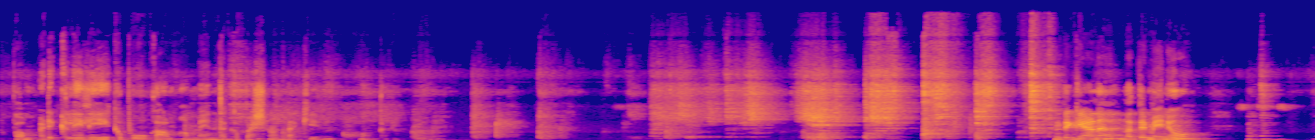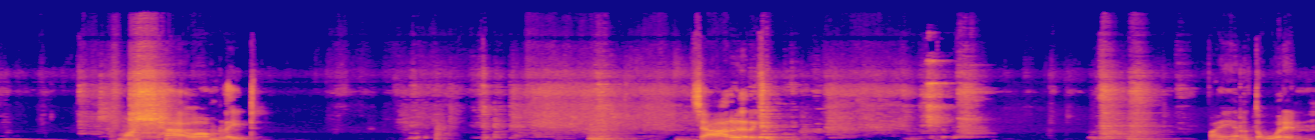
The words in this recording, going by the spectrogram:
അപ്പം അടുക്കളയിലേക്ക് പോകാം. അമ്മ എന്തൊക്കെ ഭക്ഷണം ഉണ്ടാക്കിയെന്ന് നോക്കാം. എന്തൊക്കെയാണ് ഇന്നത്തെ മെനു? മുട്ട ഓംപ്ലേറ്റ്. ചാറ് കറി. Fire Toren.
